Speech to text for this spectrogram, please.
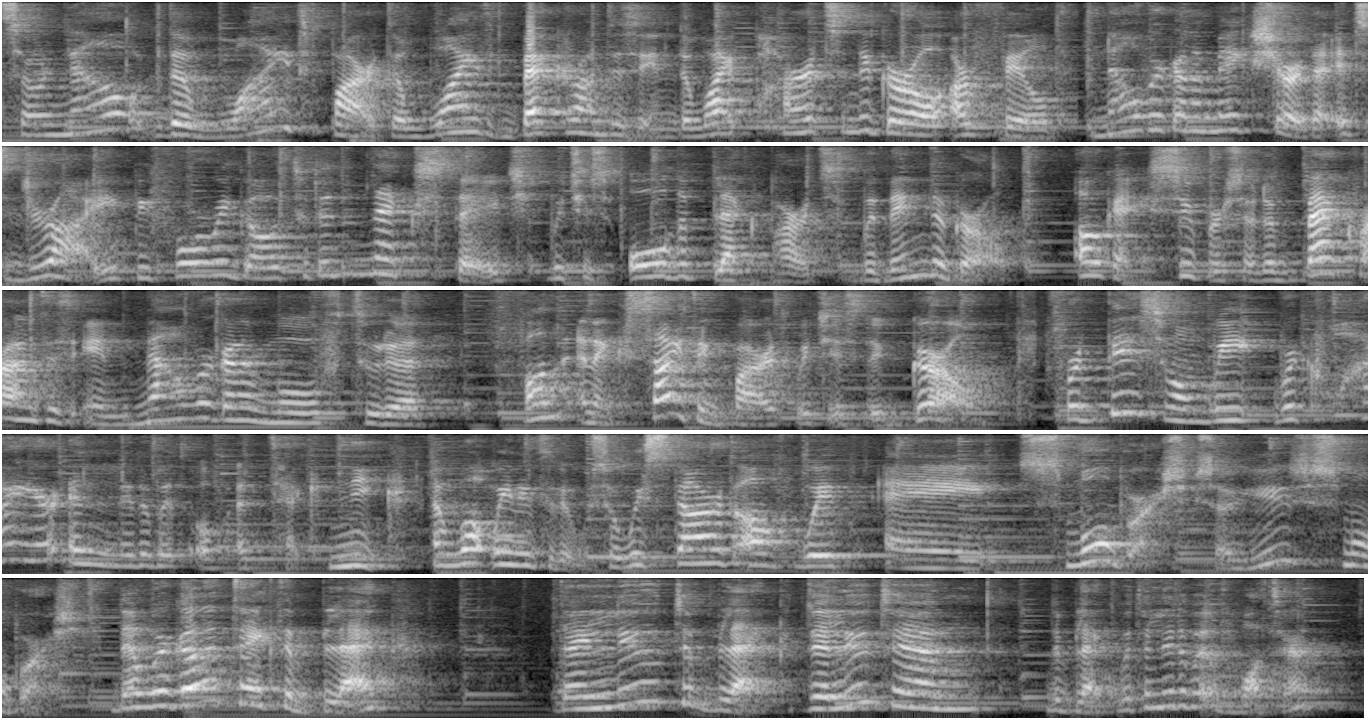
So now the white part, the white background is in, the white parts in the girl are filled. Now we're gonna make sure that it's dry before we go to the next stage, which is all the black parts within the girl. Okay, super. So the background is in. Now we're gonna move to the fun and exciting part, which is the girl. For this one, we require a little bit of a technique and what we need to do. So we start off with a small brush. So use a small brush. Then we're gonna take the black, dilute the black, dilute um, the black with a little bit of water.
